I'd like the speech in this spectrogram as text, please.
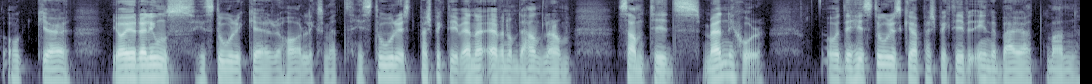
Och eh, jag är religionshistoriker och har liksom ett historiskt perspektiv, även om det handlar om samtidsmänniskor. Och det historiska perspektivet innebär ju att man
